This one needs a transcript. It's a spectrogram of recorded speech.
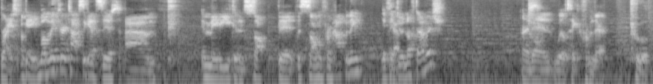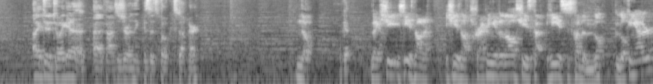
Right. Okay. Well, make your attacks against it. Um, and maybe you can stop the the song from happening if you Yeah. do enough damage, and then we'll take it from there. Cool. I do. Do I get an advantage or anything because it's focused on her? No. Okay. Like she, she is not, she is not threatening it at all. She's, he is just kind of look, looking at her,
